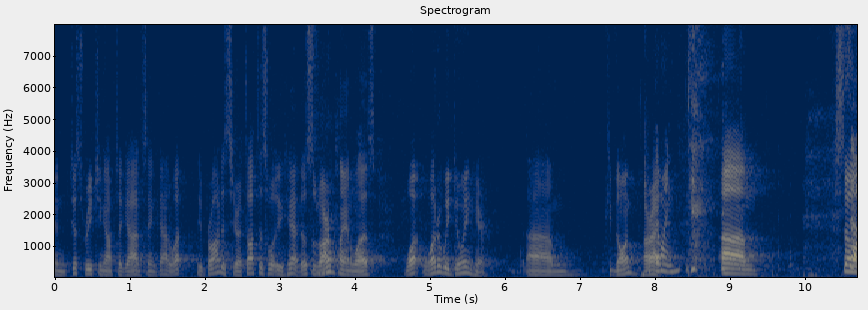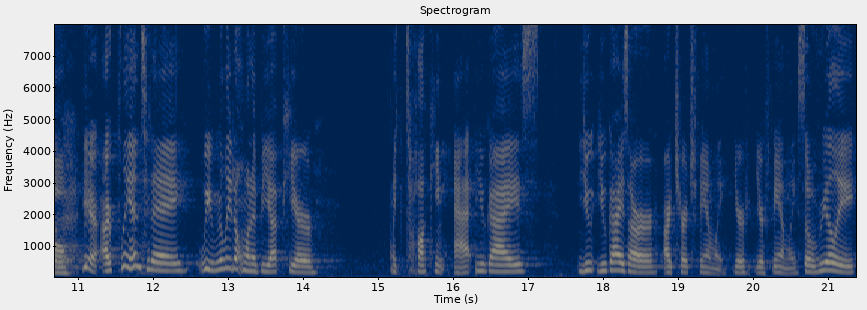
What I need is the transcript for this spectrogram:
and just reaching out to God and saying, God, what? You brought us here. I thought this is what you had. This is what our plan was. What, what are we doing here? Um, keep going? All right. Going. um, so, so, here, our plan today, we really don't want to be up here like talking at you guys. You, you guys are our church family, your, your family. So really,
